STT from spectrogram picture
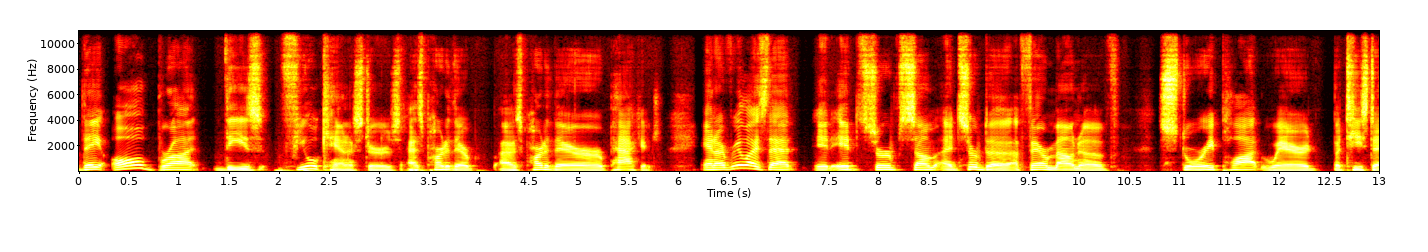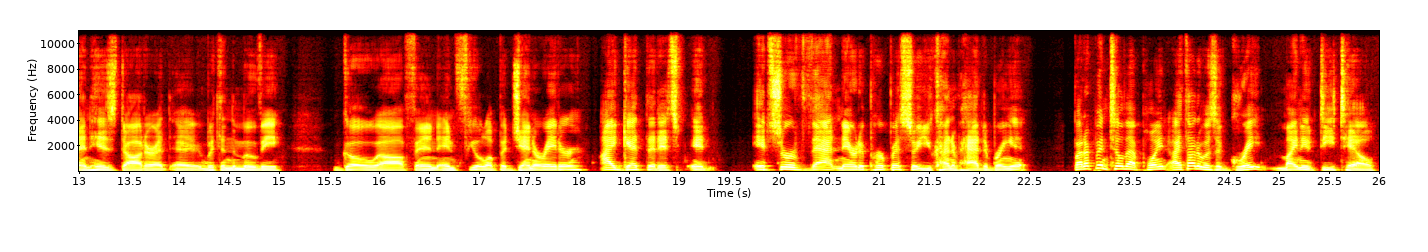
They all brought these fuel canisters as part of their as part of their package, and I realized that it it served some it served a, a fair amount of story plot where Batista and his daughter at, uh, within the movie go off and, and fuel up a generator. I get that it's it it served that narrative purpose, so you kind of had to bring it. But up until that point, I thought it was a great minute detail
